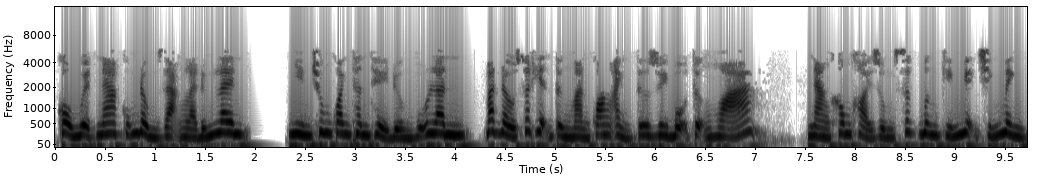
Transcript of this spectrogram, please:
Cổ Nguyệt Na cũng đồng dạng là đứng lên. Nhìn chung quanh thân thể đường Vũ Lân, bắt đầu xuất hiện từng màn quang ảnh tư duy bộ tượng hóa. Nàng không khỏi dùng sức bưng kín miệng chính mình,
